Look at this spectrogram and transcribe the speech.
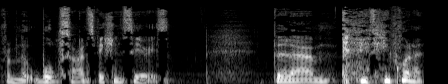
from the Wool science fiction series. But um, if you want to,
